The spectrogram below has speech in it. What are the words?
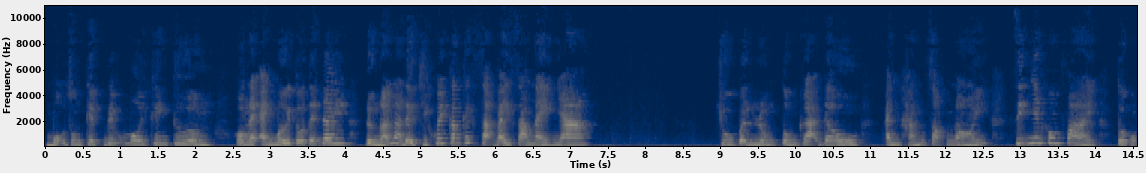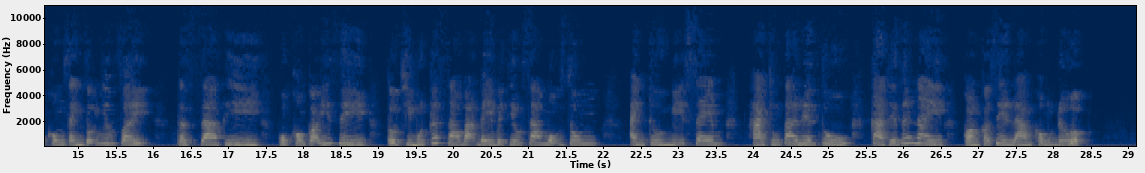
Mộ Dung Kiệt bĩu môi khinh thường. Hôm nay anh mời tôi tới đây, Đừng nói là để chỉ khuê căn khách sạn 7 sao này nha. Chu Bân lúng túng gãi đầu. Anh hắng giọng nói, Dĩ nhiên không phải, Tôi cũng không rảnh rỗi như vậy. Thật ra thì cũng không có ý gì, Tôi chỉ muốn kết giao bạn bè với thiếu gia mộ dung. Anh thử nghĩ xem, Hai chúng ta liên thủ, Cả thế giới này còn có gì làm không được.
